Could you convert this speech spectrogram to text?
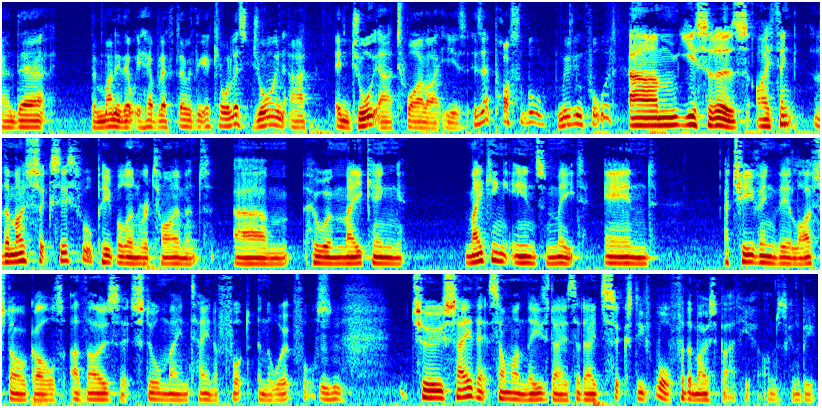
And uh, the money that we have left over, think, okay, well, let's join our, enjoy our twilight years. Is that possible moving forward? Um, yes, it is. I think the most successful people in retirement um, who are making making ends meet and achieving their lifestyle goals are those that still maintain a foot in the workforce. to say that someone these days at age 60, well, for the most part here, I'm just going to be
